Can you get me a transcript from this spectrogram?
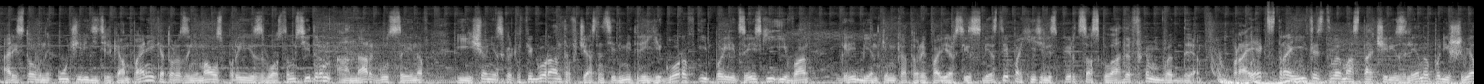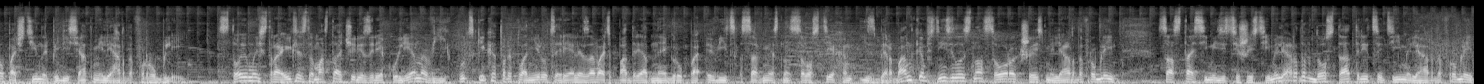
Арестованы учредитель компании, которая занималась производством сидром, Анар Гусейнов, и еще несколько фигурантов, в частности Дмитрий Егоров и полицейский Иван Гребенкин, который по версии следствия похитили спирт со складов МВД. Проект строительства моста через Лену подешевел почти на 50 миллиардов рублей. Стоимость строительства моста через реку Лена в Якутске, который планируется реализовать подрядная группа ВИЦ совместно с Ростехом и Сбербанком, снизилась на 46 миллиардов рублей. Со 176 миллиардов до 130 миллиардов рублей.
